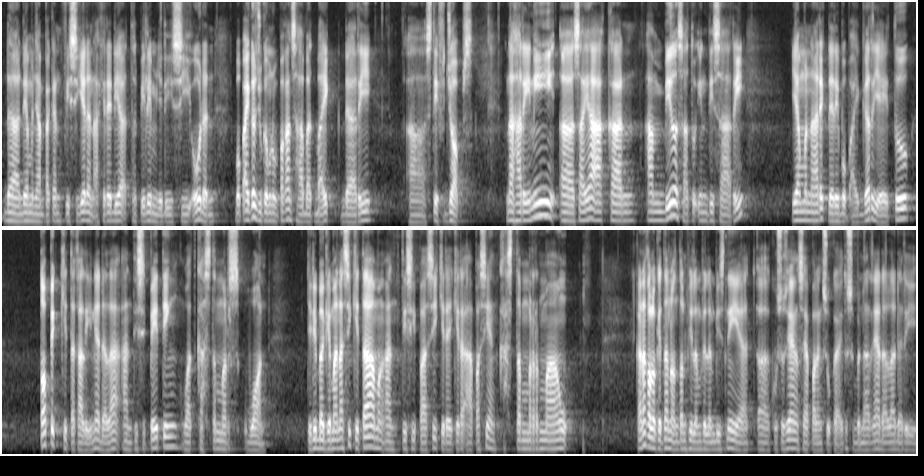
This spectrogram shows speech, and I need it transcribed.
dan dia menyampaikan visinya dan akhirnya dia terpilih menjadi CEO dan Bob Iger juga merupakan sahabat baik dari uh, Steve Jobs. Nah, hari ini uh, saya akan ambil satu intisari yang menarik dari Bob Iger yaitu topik kita kali ini adalah anticipating what customers want. Jadi bagaimana sih kita mengantisipasi kira-kira apa sih yang customer mau? Karena kalau kita nonton film-film Disney ya, uh, khususnya yang saya paling suka itu sebenarnya adalah dari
